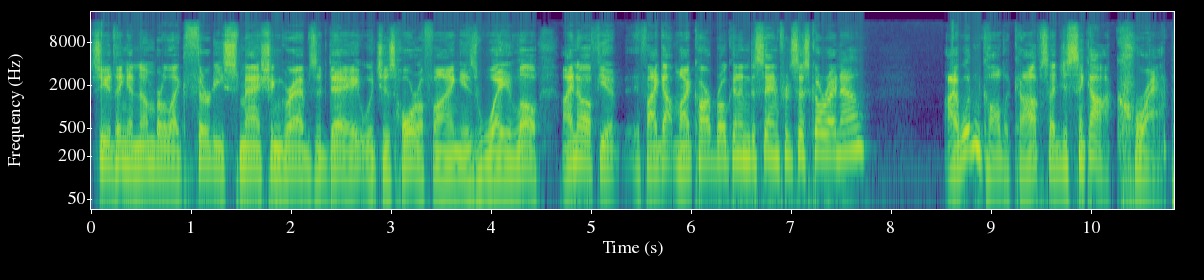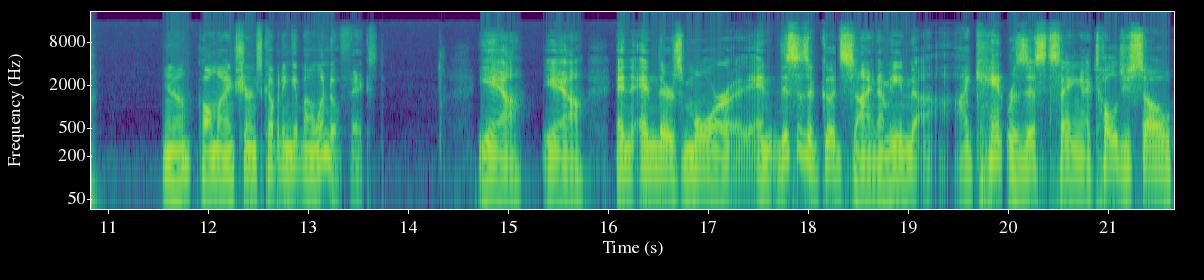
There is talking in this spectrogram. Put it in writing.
So you think a number like 30 smash and grabs a day, which is horrifying, is way low. I know if you, if I got my car broken into San Francisco right now, I wouldn't call the cops. I'd just think, ah, crap. You know, call my insurance company and get my window fixed. Yeah. Yeah. And, and there's more. And this is a good sign. I mean, I can't resist saying I told you so,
